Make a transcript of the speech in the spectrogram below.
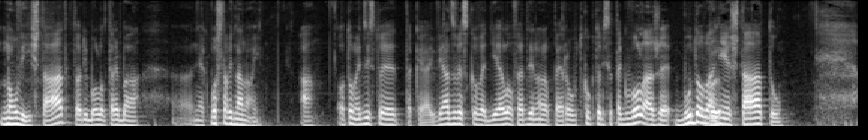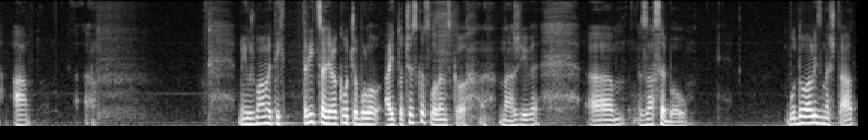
nový štát, ktorý bolo treba nejak postaviť na nohy. A o tom existuje také aj viacveskové dielo Ferdinanda Peroutku, ktorý sa tak volá, že budovanie štátu. A my už máme tých 30 rokov, čo bolo aj to Československo nažive, za sebou. Budovali sme štát?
